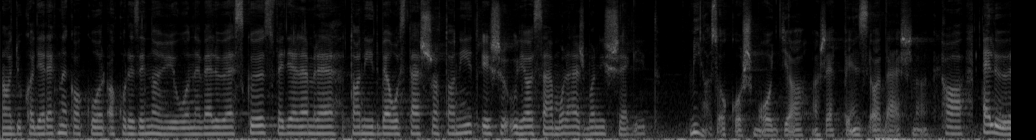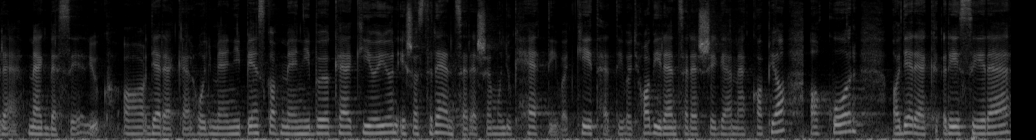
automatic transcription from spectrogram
adjuk a gyereknek, akkor, akkor ez egy nagyon jó nevelőeszköz, fegyelemre tanít, beosztásra tanít, és ugye a számolásban is segít mi az okos módja a zseppénzadásnak? Ha előre megbeszéljük a gyerekkel, hogy mennyi pénzt kap, mennyiből kell kijöjjön, és azt rendszeresen mondjuk heti, vagy két heti, vagy havi rendszerességgel megkapja, akkor a gyerek részére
